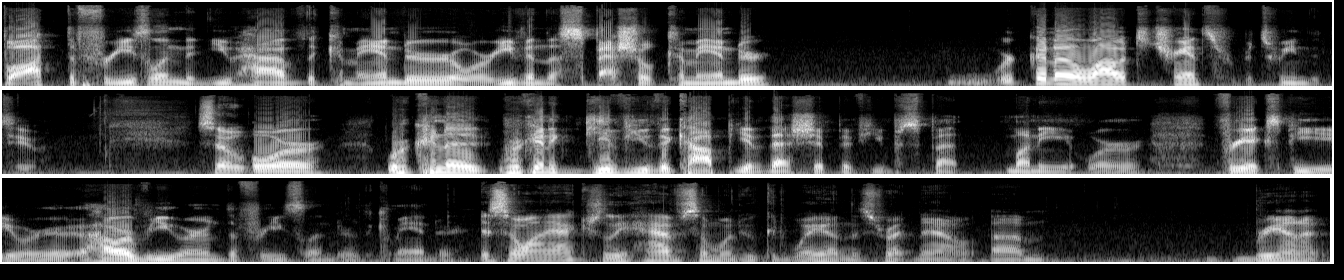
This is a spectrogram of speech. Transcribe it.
bought the Friesland and you have the commander or even the special commander, we're going to allow it to transfer between the two so, or we're gonna we're gonna give you the copy of that ship if you spent money or free XP or however you earned the Friesland or the Commander. So I actually have someone who could weigh on this right now. Um, Brianna,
